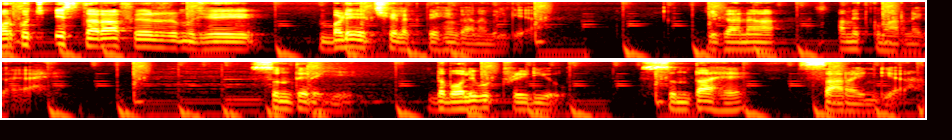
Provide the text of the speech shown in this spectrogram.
और कुछ इस तरह फिर मुझे बड़े अच्छे लगते हैं गाना मिल गया। ये गाना अमित कुमार ने गाया है। सुनते रहिए। The Bollywood radio. सुनता है सारा इंडिया।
